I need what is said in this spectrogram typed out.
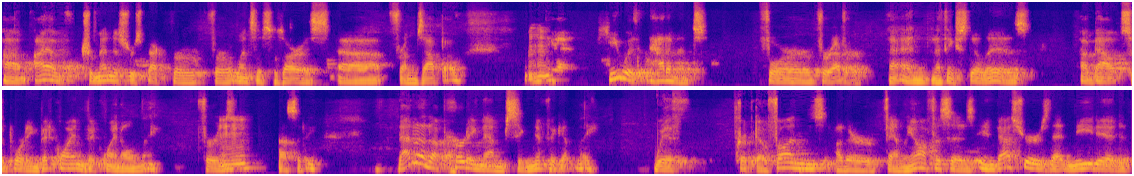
Um, I have tremendous respect for for Wences Casares uh, from Xapo. Mm-hmm. he was adamant for forever, and, and, I think still is, about supporting Bitcoin, Bitcoin only for its mm-hmm. capacity. That ended up hurting them significantly with crypto funds, other family offices, investors that needed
